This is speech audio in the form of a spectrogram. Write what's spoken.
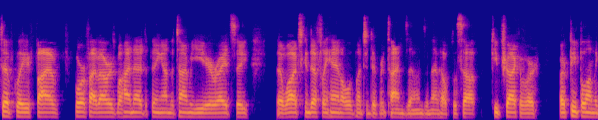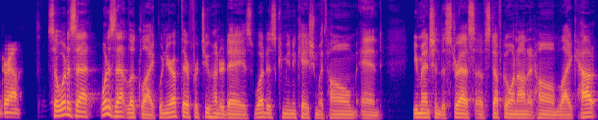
typically five, four or five hours behind that, depending on the time of year, right? So that watch can definitely handle a bunch of different time zones, and that helps us out keep track of our our people on the ground. So what does that what does that look like when you're up there for 200 days? What is communication with home? And you mentioned the stress of stuff going on at home. Like how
